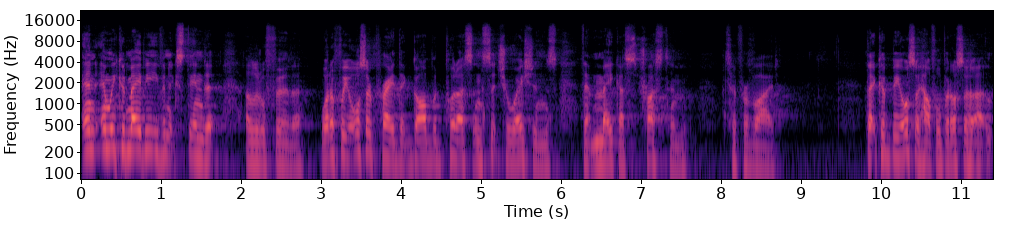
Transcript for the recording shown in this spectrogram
And, and we could maybe even extend it a little further. What if we also prayed that God would put us in situations that make us trust Him to provide? That could be also helpful, but also a,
